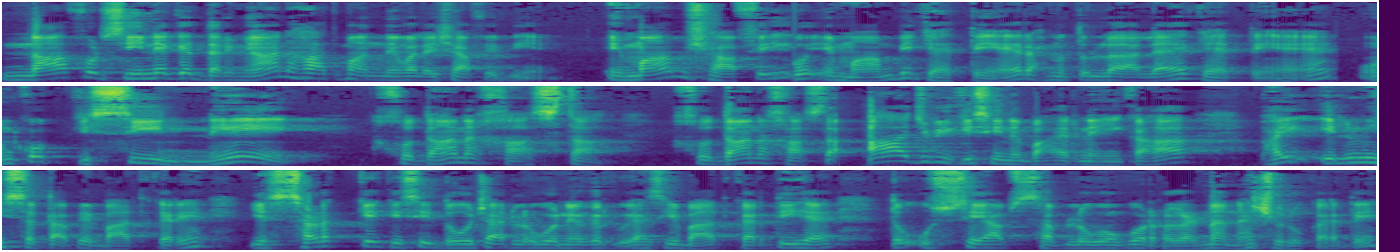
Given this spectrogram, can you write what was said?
ناف اور سینے کے درمیان ہاتھ باندھنے والے شافی بھی ہیں۔ امام شافی کو امام بھی کہتے ہیں، رحمت اللہ علیہ کہتے ہیں۔ ان کو کسی نے خدا نخواستہ خدا نخواستہ آج بھی کسی نے باہر نہیں کہا۔ بھائی، علمی سطح پہ بات کریں، یہ سڑک کے کسی دو چار لوگوں نے اگر کوئی ایسی بات کر دی ہے تو اس سے آپ سب لوگوں کو رگڑنا نہ شروع کر دیں۔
